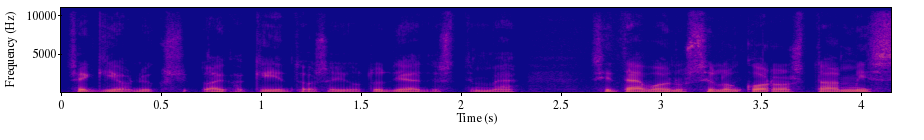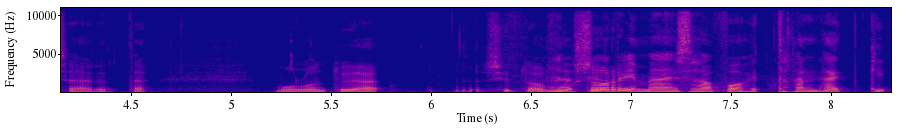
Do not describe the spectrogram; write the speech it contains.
Sekin on yksi aika kiintoisa juttu tietysti. Mä sitä ei voinut silloin korostaa missään, että mulla on työ, sitoumuksia. Sori, mä en saa voittaa näitä ki-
